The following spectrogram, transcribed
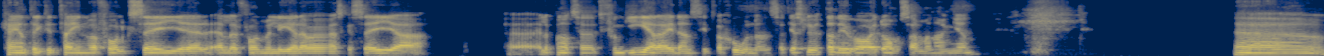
kan jag inte riktigt ta in vad folk säger eller formulera vad jag ska säga Eh, eller på något sätt fungera i den situationen. Så jag slutade ju vara i de sammanhangen. Eh,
